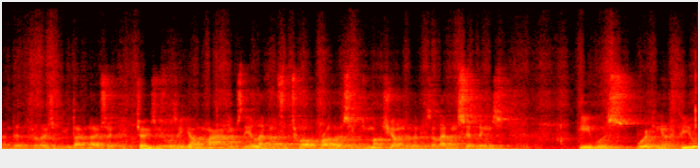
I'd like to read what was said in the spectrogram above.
And uh, for those of you who don't know, so Joseph was a young man. He was the 11th of 12 brothers. He was much younger than his 11 siblings. He was working in a field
